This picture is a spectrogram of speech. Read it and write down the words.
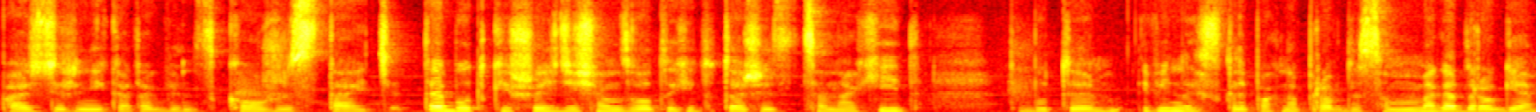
października, tak więc korzystajcie. Te butki 60 zł i tu też jest cena hit. Te buty w innych sklepach naprawdę są mega drogie.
